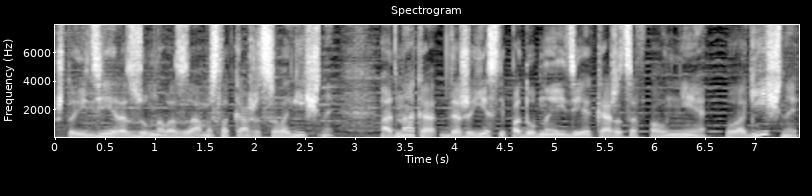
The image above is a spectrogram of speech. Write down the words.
что идея разумного замысла кажется логичной. Однако, даже если подобная идея кажется вполне логичной,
